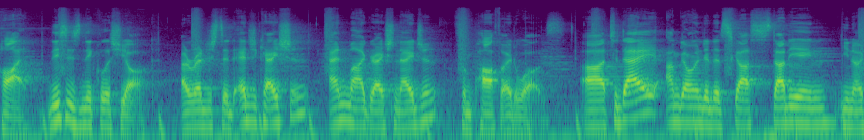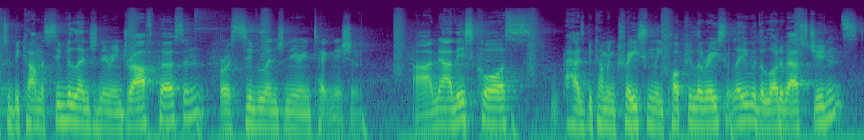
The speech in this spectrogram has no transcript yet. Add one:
Hi, this is Nicholas Yock, a registered education and migration agent from Pathway to Aus. Uh, today, I'm going to discuss studying, you know, to become a civil engineering draft person or a civil engineering technician. Uh, now, this course has become increasingly popular recently with a lot of our students,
